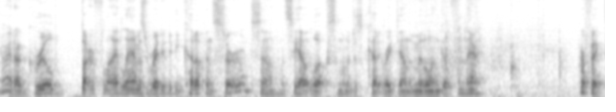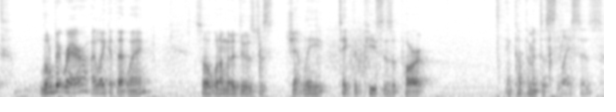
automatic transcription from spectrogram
Alright our grilled butterflied lamb is ready to be cut up and served. So let's see how it looks. I'm going to just cut it right down the middle and go from there. Perfect. A little bit rare. I like it that way. So what I'm going to do is just gently take the pieces apart and cut them into slices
